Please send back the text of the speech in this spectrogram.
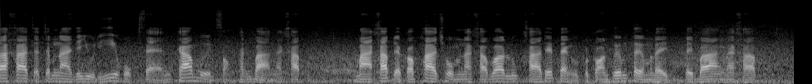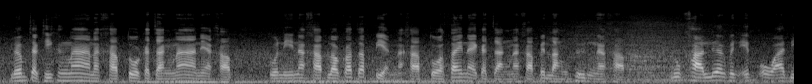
ราคาจัดจำหน่ายจะอยู่ที่ 692,000 บาทนะครับ มาครับ เดี๋ยวก็พาชมนะครับ ว่าลูกค้าได้แต่งอุปกรณ์เพิ่มเติมอะไรไปบ้างนะครับ เริ่มจากที่ข้างหน้านะครับ ตัวกระจังหน้าเนี่ยครับ ตัวนี้นะครับเราก็จะเปลี่ยนนะครับตัวไส้ในกระจังนะครับ เป็นรังผึ้งนะครับ ลูกค้าเลือกเป็น FORD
